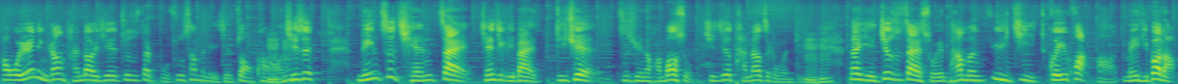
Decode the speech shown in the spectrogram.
好，委员，你刚刚谈到一些就是在补助上面的一些状况哦。嗯其实您之前在前几个礼拜的确咨询了环保署，其实就谈到这个问题。嗯哼，那也就是在所谓他们预计规划啊，媒体报道，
